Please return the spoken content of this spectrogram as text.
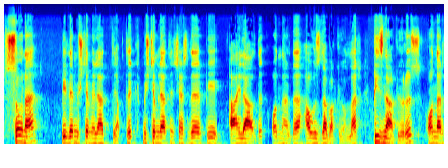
Sonra bir de müştemilat yaptık. Müştemilatın içerisinde bir aile aldık. Onlar da havuzda bakıyorlar. Biz ne yapıyoruz? Onlar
